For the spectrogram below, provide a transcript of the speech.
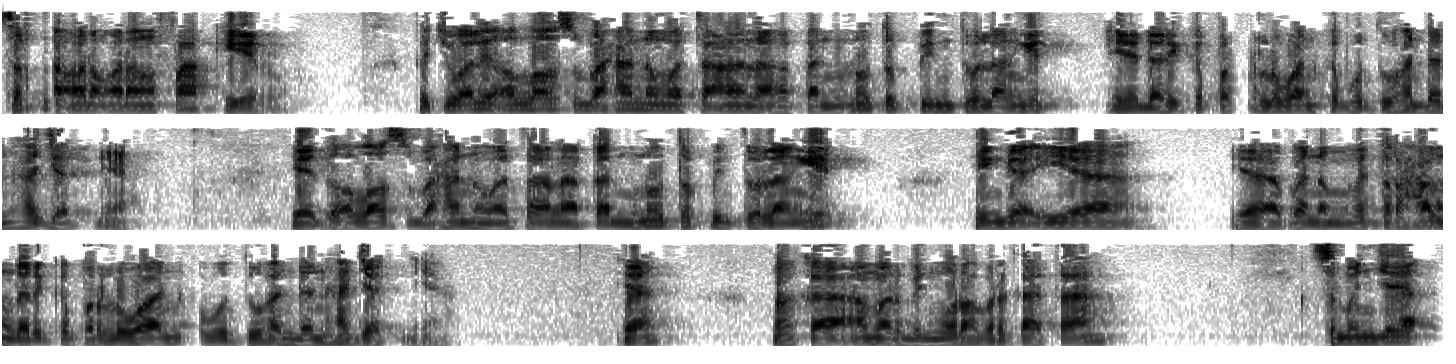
serta orang-orang fakir. Kecuali Allah Subhanahu wa taala akan menutup pintu langit ya dari keperluan, kebutuhan dan hajatnya. Yaitu Allah Subhanahu wa taala akan menutup pintu langit hingga ia ya apa namanya terhalang dari keperluan, kebutuhan dan hajatnya. Ya. Maka Amr bin Murrah berkata, semenjak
